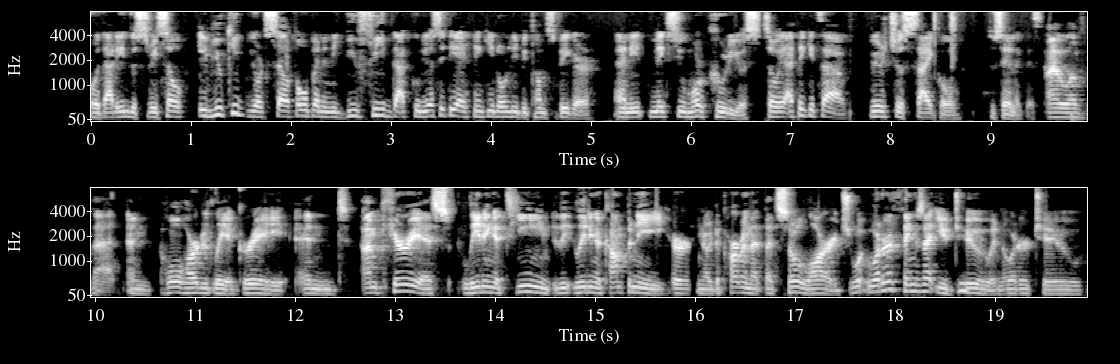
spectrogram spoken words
for that industry. So if you keep yourself open and if you feed that curiosity, I think it only becomes bigger and it makes you more curious. So I think it's a virtuous cycle to say like this. I love that and wholeheartedly agree. And I'm curious, leading a team, leading a company or you know department that that's so large. What what are things that you do in order to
